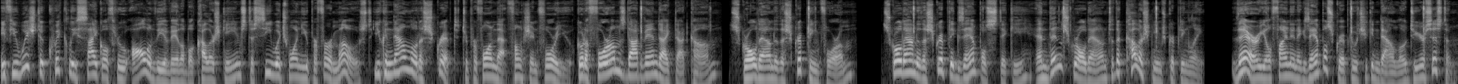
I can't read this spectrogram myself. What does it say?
If you wish to quickly cycle through all of the available color schemes to see which one you prefer most, you can download a script to perform that function for you. Go to forums.vandyke.com, scroll down to the scripting forum, Scroll down to the script example sticky, and then scroll down to the color scheme scripting link. There, you'll find an example script which you can download to your system.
